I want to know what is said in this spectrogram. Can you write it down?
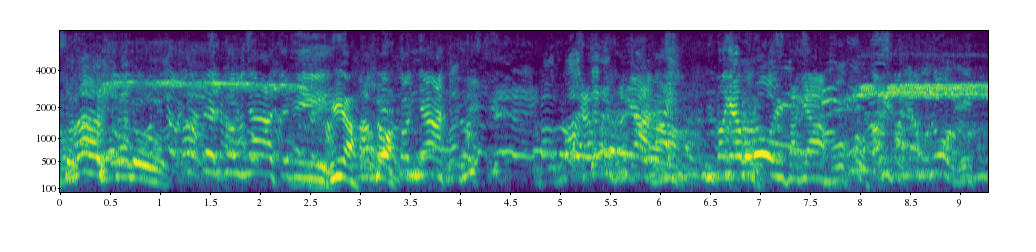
posto, lascialo! Ma vergognatevi! Via, ma no. vergognatevi! Li paghiamo noi, paghiamo! Ma li paghiamo noi!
